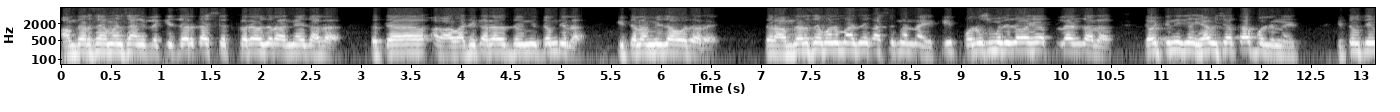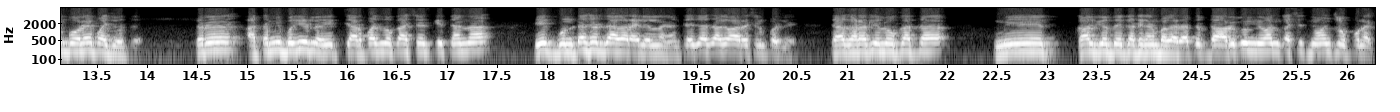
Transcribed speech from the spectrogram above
आमदार साहेबांनी सांगितलं की जर का शेतकऱ्यावर जर अन्याय झाला तर त्या अधिकाऱ्याला मी दम दिला की त्याला मी जबाबदार आहे. तर आमदार साहेबांना माझं एक असं म्हणणं आहे की पॉलिसमध्ये जेव्हा हे प्लॅन झाला तेव्हा त्यांनी ह्या विषयावर का बोलले नाहीत? इथं ते बोलायला पाहिजे होतं. तर आता मी बघितलं एक चार पाच लोक असे आहेत की त्यांना एक गुंठाशेट जागा राहिलेला नाही आणि त्याच्या जागा आरक्षण पडले त्या घरातले लोक आता मी काल गेलो एका ठिकाणी बघायला तर दारू पिऊन निवांत कशीच निवांत झोपून आहेत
